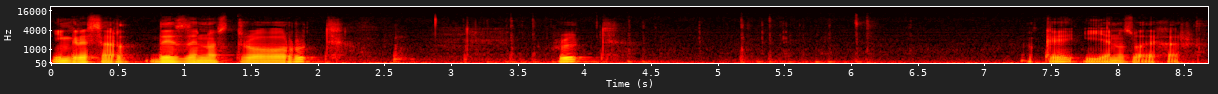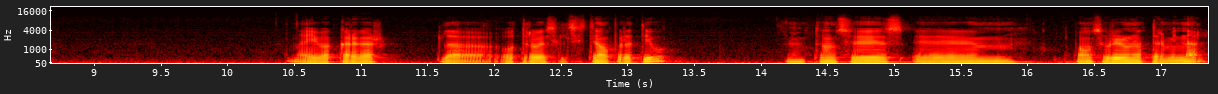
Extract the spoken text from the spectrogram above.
ingresar desde nuestro root. Root. Ok y ya nos va a dejar. Ahí va a cargar la, otra vez el sistema operativo. Entonces em, vamos a abrir una terminal.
